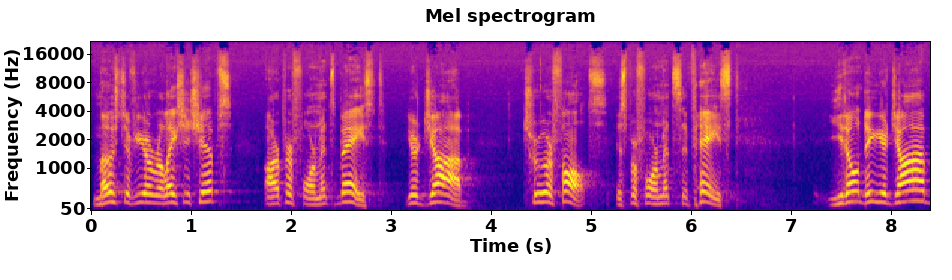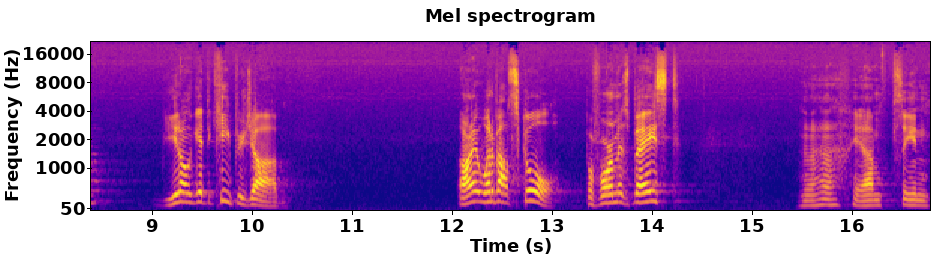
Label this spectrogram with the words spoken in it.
Most of your relationships are performance based. Your job, true or false, is performance based. You don't do your job, you don't get to keep your job. All right, what about school? Performance based? Uh-huh. Yeah, I'm seeing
